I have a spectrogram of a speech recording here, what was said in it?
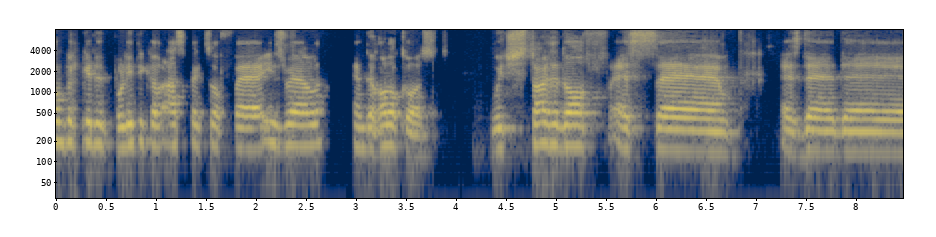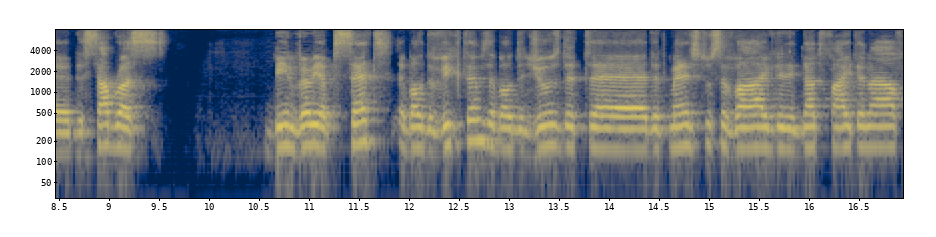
complicated political aspects of uh, Israel and the Holocaust, which started off as, uh, as the, the, the Sabras being very upset about the victims, about the Jews that, uh, that managed to survive, they did not fight enough,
